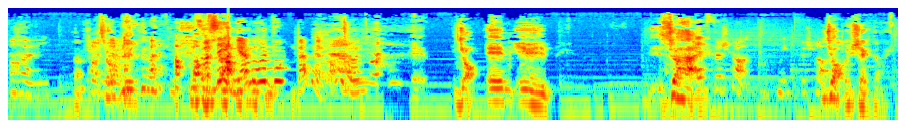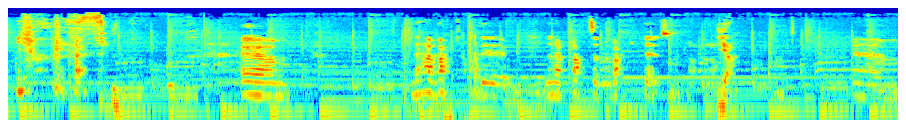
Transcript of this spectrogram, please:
Oj. Ja, Tråkigt. Vad länge var borta nu? Ja, eh, eh, så här. Ett förslag. Mitt förslag. Ja, ursäkta mig. Ja, tack. Ehm, det här vakt, den här platsen med vakter som vi pratade om. Ja. Ehm,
